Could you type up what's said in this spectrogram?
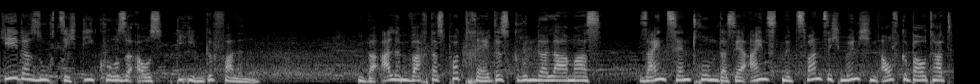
Jeder sucht sich die Kurse aus, die ihm gefallen. Über allem wacht das Porträt des Gründerlamas. Sein Zentrum, das er einst mit 20 Mönchen aufgebaut hat,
